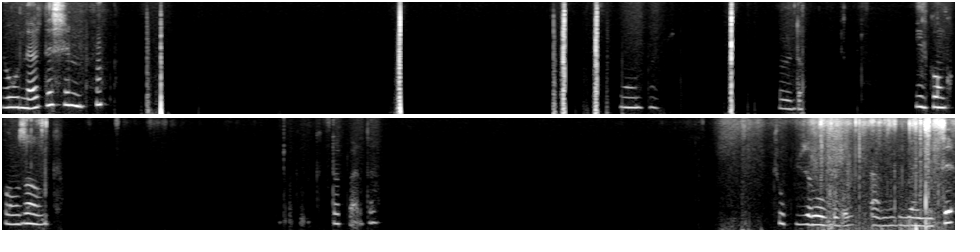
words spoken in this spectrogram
Yo neredesin? Öldü. İlk 10 kupamızı aldık. Dur bakalım, 44 verdi. Çok güzel oldu bu Emre'nin gelmesi.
